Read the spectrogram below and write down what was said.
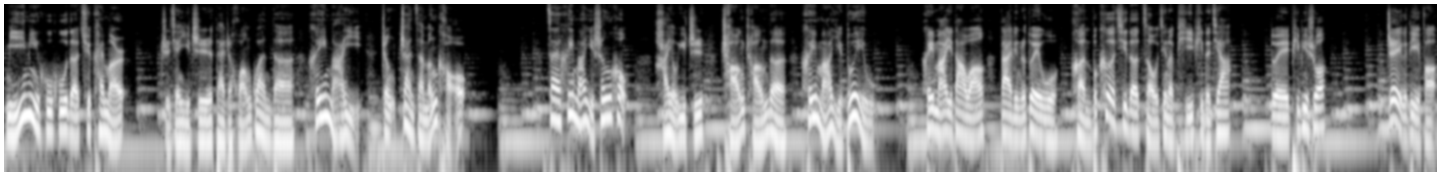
迷迷糊糊的去开门只见一只戴着皇冠的黑蚂蚁正站在门口，在黑蚂蚁身后还有一支长长的黑蚂蚁队伍。黑蚂蚁大王带领着队伍，很不客气地走进了皮皮的家，对皮皮说：“这个地方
